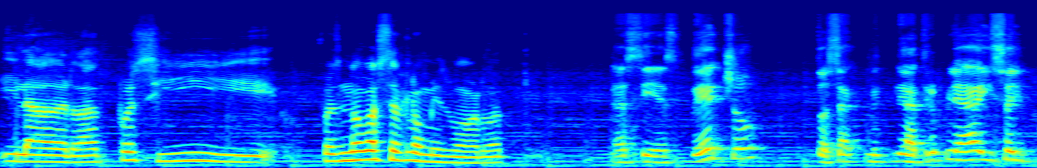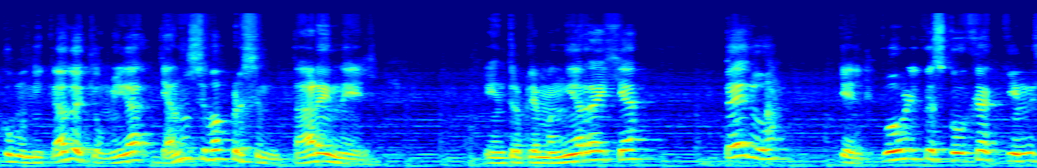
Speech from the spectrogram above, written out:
y la verdad pues sí, pues no va a ser lo mismo, ¿verdad? Así es. De hecho, o sea, la AAA hizo el comunicado de que Omega ya no se va a presentar en el en Triple Manía Regia, pero que el público escoja a quién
